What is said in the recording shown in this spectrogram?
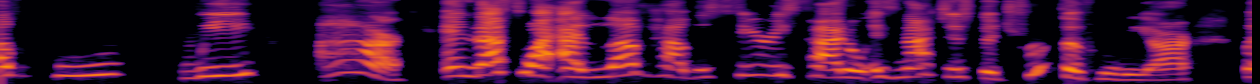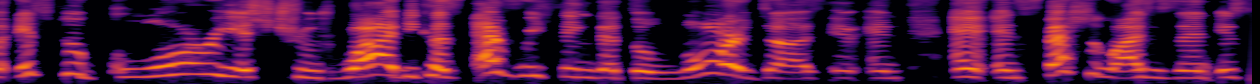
of who we are. And that's why I love how the series title is not just the truth of who we are, but it's the glorious truth. Why? Because everything that the Lord does and, and, and specializes in is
